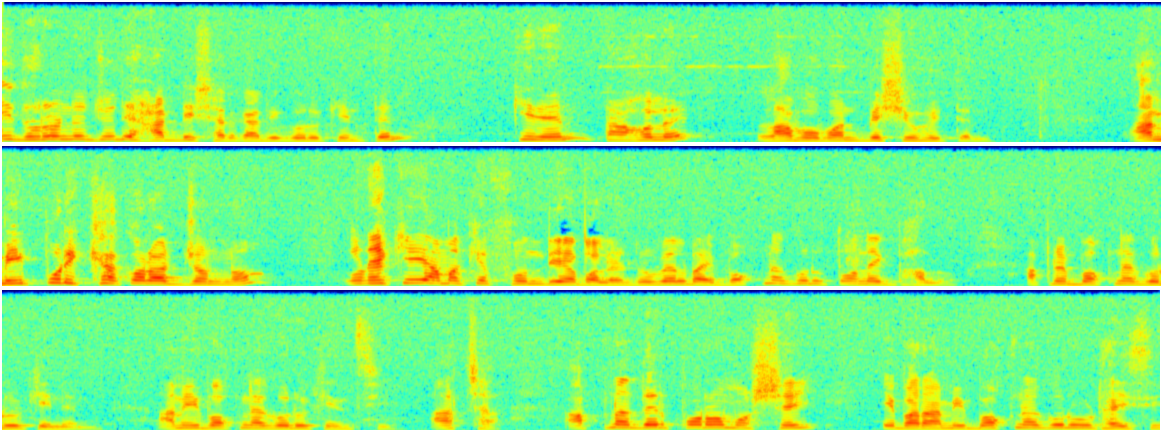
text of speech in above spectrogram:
এই ধরনের যদি হাড্ডিসার গাবি গরু কিনতেন কিনেন, তাহলে লাভবান বেশি হইতেন। আমি পরীক্ষা করার জন্য অনেকেই আমাকে ফোন দিয়ে বলেন, রুবেল ভাই, বকনা গরু তো অনেক ভালো, আপনি বকনা গরু কিনেন। আমি বকনা গরু কিনছি। আচ্ছা আপনাদের পরামর্শেই এবার আমি বকনা গরু উঠাইছি।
